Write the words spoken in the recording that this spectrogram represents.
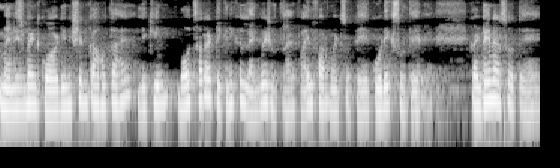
मैनेजमेंट कोऑर्डिनेशन का होता है, लेकिन बहुत सारा टेक्निकल लैंग्वेज होता है फ़ाइल फॉर्मेट्स होते हैं कोडेक्स होते हैं कंटेनर्स होते हैं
